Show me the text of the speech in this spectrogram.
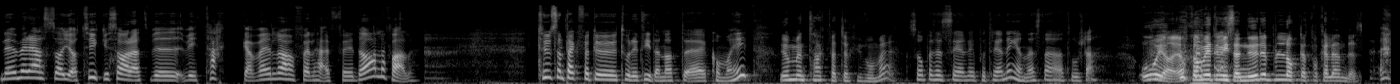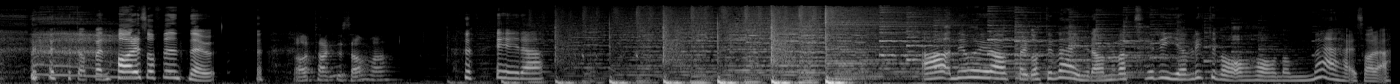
Nej men alltså jag tycker Sara att vi, vi tackar väl Rafael här för idag i alla fall. Tusen tack för att du tog dig tiden att eh, komma hit. Ja men tack för att jag fick vara med. Så hoppas jag ser dig på träningen nästa torsdag. Oh ja, jag kommer inte missa. Nu är det blockat på kalendern. Toppen, ha det så fint nu! Ja, tack detsamma. Hej då! Ja, nu har ju Rafael gått iväg då, men vad trevligt det var att ha honom med här Sara.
